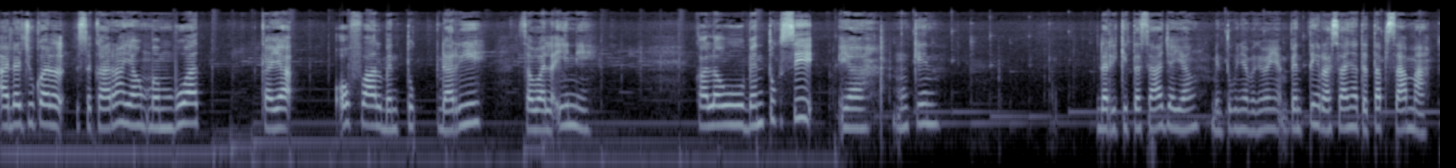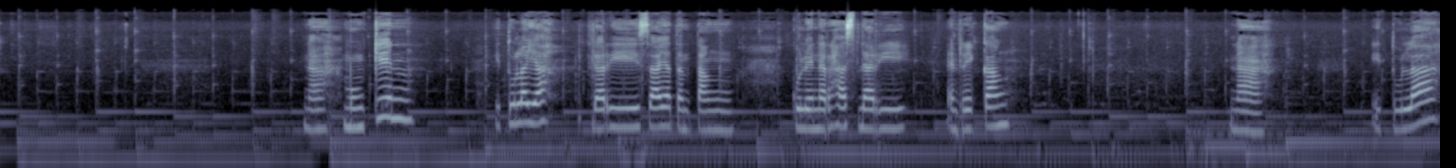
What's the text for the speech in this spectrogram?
ada juga sekarang yang membuat kayak oval bentuk dari sawala ini Kalau bentuk sih ya mungkin dari kita saja yang bentuknya bagaimana. Yang penting rasanya tetap sama. Nah, mungkin itulah ya dari saya tentang kuliner khas dari Enrekang. Nah, itulah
